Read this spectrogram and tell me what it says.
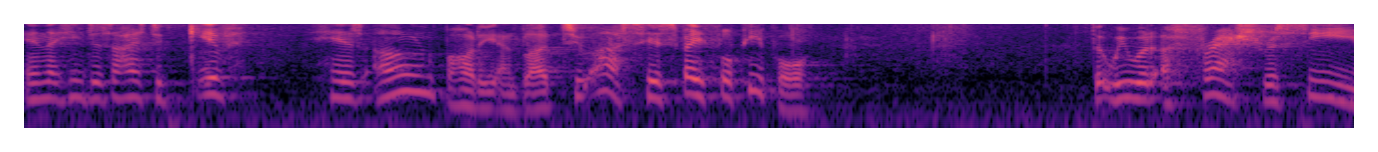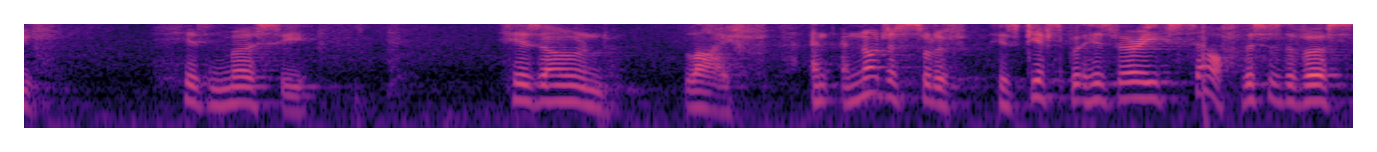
in that he desires to give his own body and blood to us, his faithful people, that we would afresh receive his mercy, his own life. And, and not just sort of his gifts, but his very self. This is the verse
